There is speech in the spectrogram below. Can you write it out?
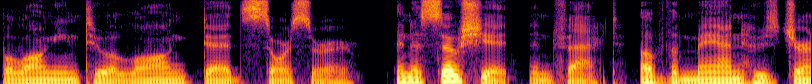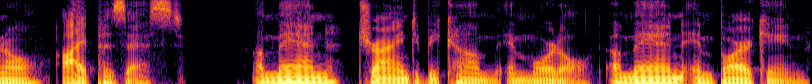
belonging to a long dead sorcerer, an associate, in fact, of the man whose journal I possessed. A man trying to become immortal, a man embarking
